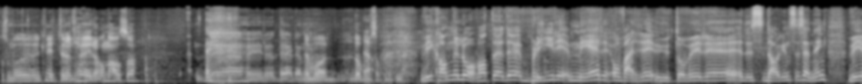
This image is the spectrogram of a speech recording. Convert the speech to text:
Og så må du knytte rundt høyrehånda også. Det er høyre, det er den. Det må dobles opp litt. Vi kan love at det blir mer og verre utover eh, dagens sending. Vi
